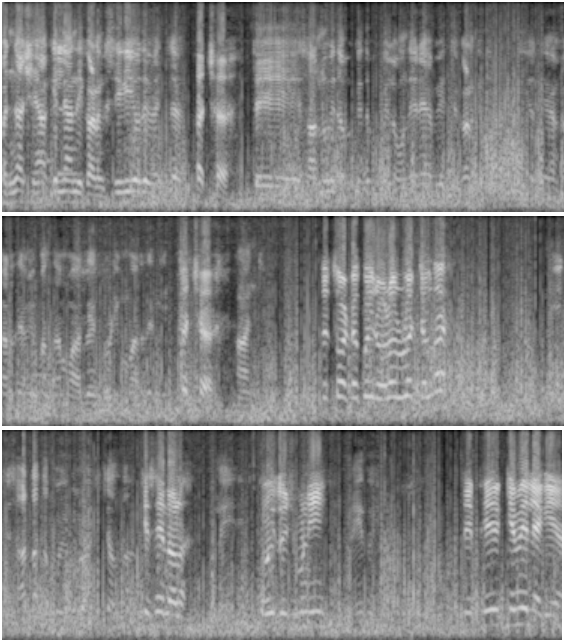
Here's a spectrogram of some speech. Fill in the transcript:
ਪੰਜਾਂ ਛਿਆਂ ਕਿੱਲਿਆਂ ਦੀ ਕਣਕ ਸੀਗੀ ਉਹਦੇ ਵਿੱਚ। ਅੱਛਾ। ਤੇ ਸਾਨੂੰ ਵੀ ਦਬਕੇ ਦੁਬਕੇ ਲਾਉਂਦੇ ਰਹੇ ਵੀ ਇੱਥੇ ਕਣਕ ਦੀ ਜਾਂਦੇ ਆ ਕਰ ਦਿਆਂਗੇ ਬੰਦਾ ਮਾਰ ਦੇ ਗੋਲੀ ਮਾਰ ਦੇਣਗੇ ਅੱਛਾ। ਹਾਂਜੀ। ਤੇ ਤੁਹਾਡਾ ਕੋਈ ਰੌਲਾ ਰੌਲਾ ਚੱਲਦਾ? ਨਹੀਂ ਜੀ ਸਾਡਾ ਤਾਂ ਕੋਈ ਰੋਲਾ ਨਹੀਂ ਚੱਲਦਾ। ਕਿਸੇ ਨਾਲ? ਨਹੀਂ ਜੀ। ਕੋਈ ਦੁਸ਼ਮਣੀ? ਨਹੀਂ ਦੁਸ਼ਮਣ। ਤੇ ਫਿਰ ਕਿਵੇਂ ਲੈ ਗਿਆ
